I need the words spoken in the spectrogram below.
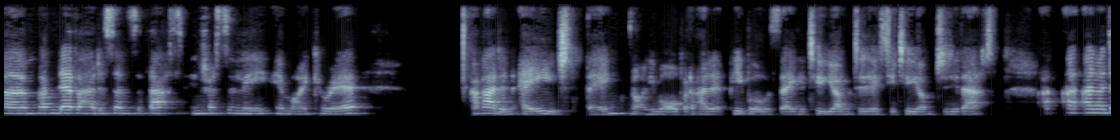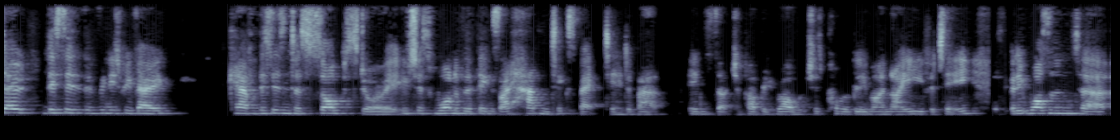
Um, I've never had a sense of that. Interestingly, in my career, I've had an age thing, not anymore, but I've had people saying you're too young to do this, you're too young to do that, and I don't. This is we need to be very careful. This isn't a sob story. It's just one of the things I hadn't expected about in such a public role, which is probably my naivety. But it wasn't. A,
